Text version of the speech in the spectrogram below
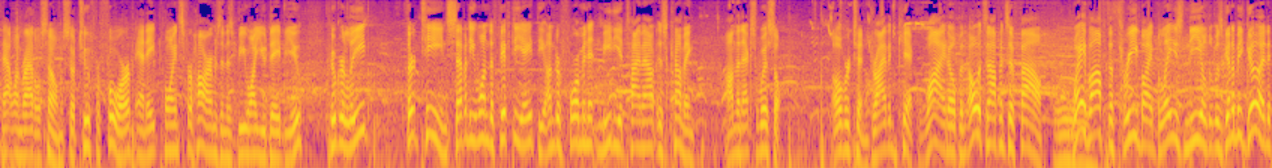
That one rattles home. So two for four and eight points for Haarms in his BYU debut. Cougar lead 13, 71 to 58. The under four minute media timeout is coming on the next whistle. Overton, drive and kick, wide open. Oh, it's an offensive foul. Ooh. Wave off the three by Blaze Nield. It was going to be good,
